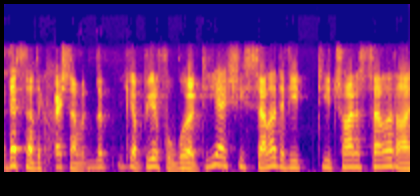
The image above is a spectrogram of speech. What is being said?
That's another question. I would look, you got beautiful work. Do you actually sell it? Have you do you try to sell it? I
